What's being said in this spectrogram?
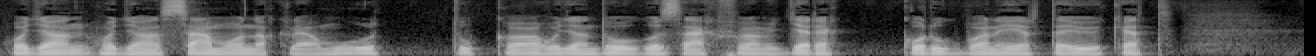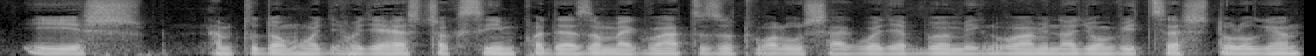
hogyan, hogyan számolnak le a múltukkal, hogyan dolgozzák fel, ami gyerekkorukban érte őket, és nem tudom, hogy, hogy ehhez csak színpad ez a megváltozott valóság, vagy ebből még valami nagyon vicces dolog jön.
